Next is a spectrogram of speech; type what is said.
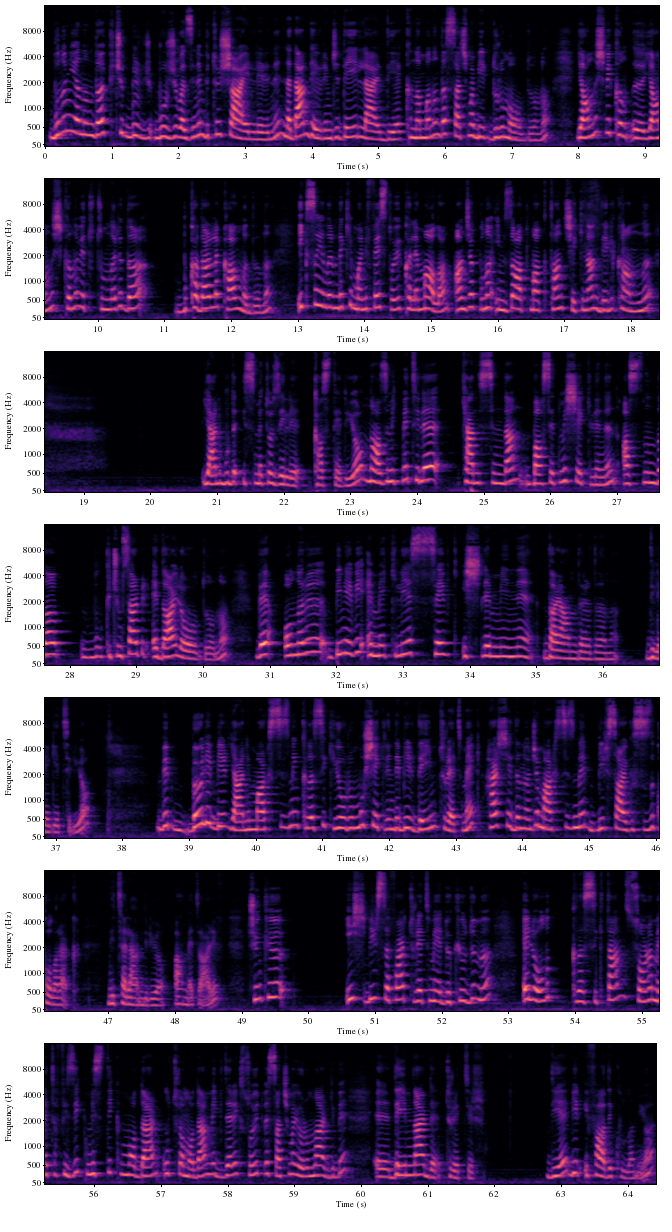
Bunun yanında küçük burjuvazinin bütün şairlerini neden devrimci değiller diye kınamanın da saçma bir durum olduğunu, yanlış ve kan, e, yanlış kanı ve tutumları da bu kadarla kalmadığını, ilk sayılarındaki manifestoyu kaleme alan ancak buna imza atmaktan çekinen delikanlı yani burada İsmet Özel'i kastediyor. Nazım Hikmet ile kendisinden bahsetme şeklinin aslında bu küçümser bir edayla olduğunu ve onları bir nevi emekliye sevk işlemini dayandırdığını dile getiriyor. Ve böyle bir yani Marksizmin klasik yorumu şeklinde bir deyim türetmek her şeyden önce Marksizme bir saygısızlık olarak nitelendiriyor Ahmet Arif. Çünkü iş bir sefer türetmeye döküldü mü Eloğlu klasikten sonra metafizik, mistik, modern, ultramodern ve giderek soyut ve saçma yorumlar gibi e, deyimler de türetir diye bir ifade kullanıyor.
